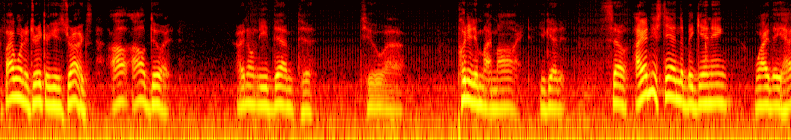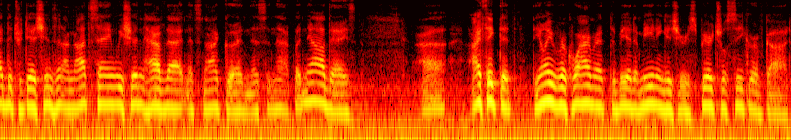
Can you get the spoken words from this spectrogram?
If I want to drink or use drugs, I'll, I'll do it. I don't need them to to uh, put it in my mind. You get it? So I understand the beginning why they had the traditions, and I'm not saying we shouldn't have that and it's not good and this and that. But nowadays, uh, I think that the only requirement to be at a meeting is you're a spiritual seeker of God.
